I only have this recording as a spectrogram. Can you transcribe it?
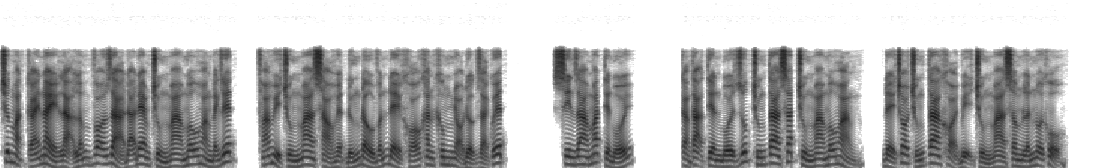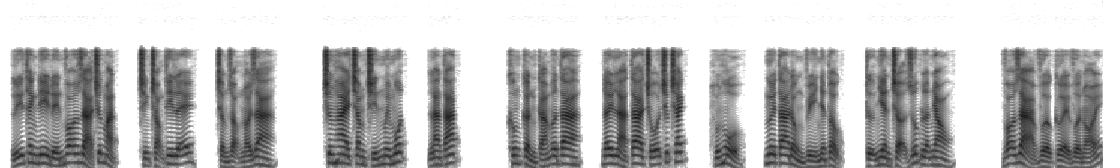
trước mặt cái này lạ lẫm võ giả đã đem trùng ma mẫu hoàng đánh giết, phá hủy trùng ma xào huyệt đứng đầu vấn đề khó khăn không nhỏ được giải quyết. Xin ra mắt tiền bối. Cảm tạ tiền bối giúp chúng ta sát trùng ma mẫu hoàng, để cho chúng ta khỏi bị trùng ma xâm lấn nỗi khổ. Lý Thanh đi đến võ giả trước mặt, trịnh trọng thi lễ, trầm giọng nói ra. chương 291, Lan Tát. Không cần cảm ơn ta, đây là ta chỗ chức trách, huống hồ, người ta đồng vì nhân tộc, tự nhiên trợ giúp lẫn nhau. Võ giả vừa cười vừa nói.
